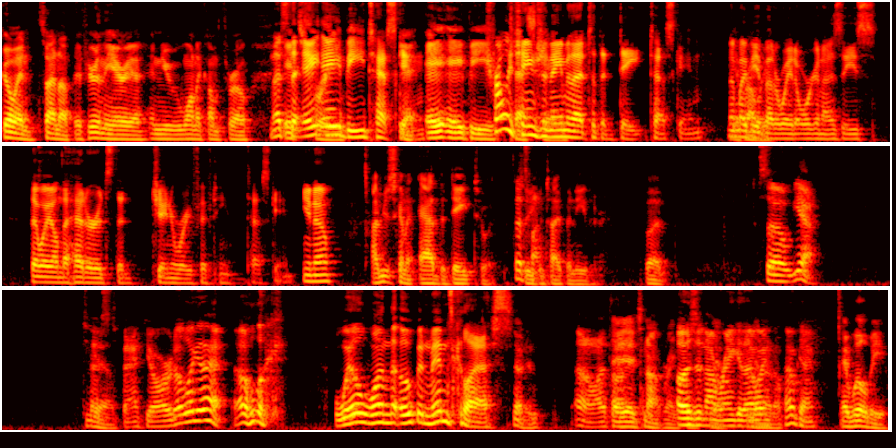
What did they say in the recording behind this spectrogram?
go in, sign up if you're in the area and you want to come throw. That's it's the free. AAB test game. AAB. Should probably change the game. name of that to the date test game. That Yeah, might be a better way to organize these. That way, on the header, it's the January fifteenth test game. You know. I'm just gonna add the date to it, That's so you fine. can type in either. But So yeah. Test Yeah. backyard. Oh look at that. Oh look. Will won the open men's class. no, it didn't. Oh, I thought. It's not ranked. oh, is it not Yeah. ranked that No, way? no, no. Okay. It will be.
